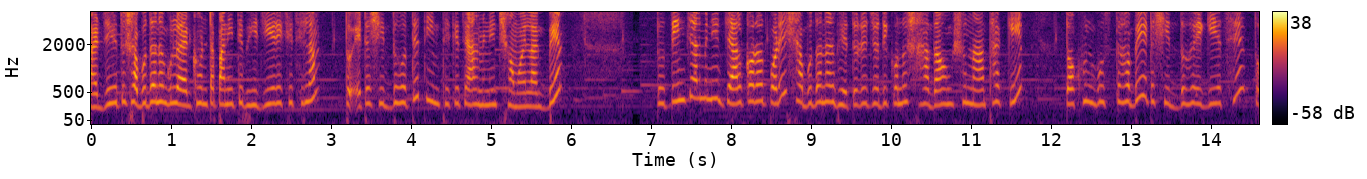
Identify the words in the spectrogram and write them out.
আর যেহেতু সাবুদানাগুলো এক ঘণ্টা পানিতে ভিজিয়ে রেখেছিলাম, তো এটা সিদ্ধ হতে তিন থেকে চার মিনিট সময় লাগবে। তো তিন চার মিনিট জাল করার পরে সাবুদানার ভেতরে যদি কোনো সাদা অংশ না থাকে তখন বুঝতে হবে এটা সিদ্ধ হয়ে গিয়েছে। তো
